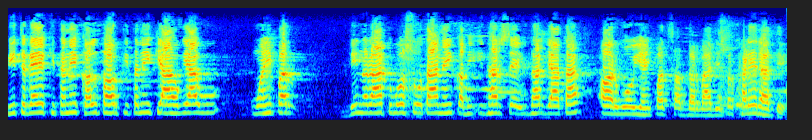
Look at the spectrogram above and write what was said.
बीत गए कितने कल्प और कितने क्या हो गया, वो वहीं पर दिन रात वो सोता नहीं, कभी इधर से इधर जाता और वो यहीं पर सब दरवाजे पर खड़े रहते।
